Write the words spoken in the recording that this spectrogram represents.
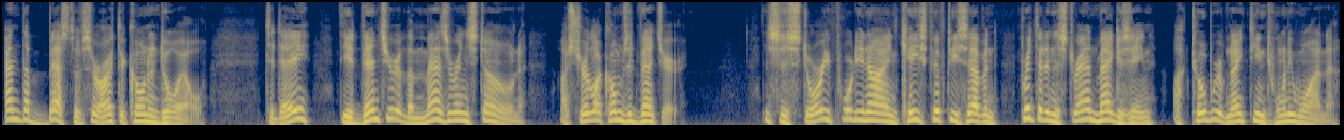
and the best of Sir Arthur Conan Doyle. Today, The Adventure of the Mazarin Stone, a Sherlock Holmes adventure. This is Story 49, Case 57, printed in the Strand Magazine, October of 1921.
